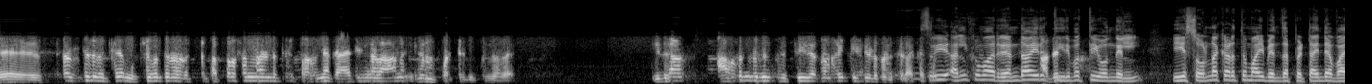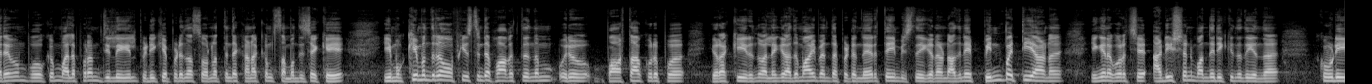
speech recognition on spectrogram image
കേരളത്തിൽ വെച്ച് മുഖ്യമന്ത്രി നടത്തിയ പത്രസമ്മേളനത്തിൽ പറഞ്ഞ കാര്യങ്ങളാണ് ഇതിൽ ഉൾപ്പെട്ടിരിക്കുന്നത്. ഇതാണ് ശ്രീ അനിൽകുമാർ രണ്ടായിരത്തി ഇരുപത്തി ഒന്നിൽ ഈ സ്വർണക്കടത്തുമായി ബന്ധപ്പെട്ട അതിന്റെ വരവും പോക്കും മലപ്പുറം ജില്ലയിൽ പിടിക്കപ്പെടുന്ന സ്വർണത്തിന്റെ കണക്കും സംബന്ധിച്ചൊക്കെ ഈ മുഖ്യമന്ത്രി ഓഫീസിന്റെ ഭാഗത്തു നിന്നും ഒരു വാർത്താക്കുറിപ്പ് ഇറക്കിയിരുന്നു. അല്ലെങ്കിൽ അതുമായി ബന്ധപ്പെട്ട് നേരത്തെയും വിശദീകരണം അതിനെ പിൻപറ്റിയാണ് ഇങ്ങനെ കുറച്ച് അഡീഷൻ വന്നിരിക്കുന്നത് എന്ന് കൂടി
